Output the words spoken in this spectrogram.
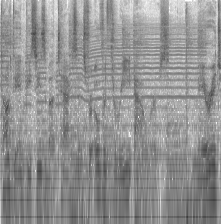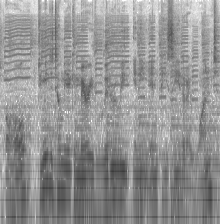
Talk to NPCs about taxes for over three hours. Marriage all? Do you mean to tell me I can marry literally any NPC that I want?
